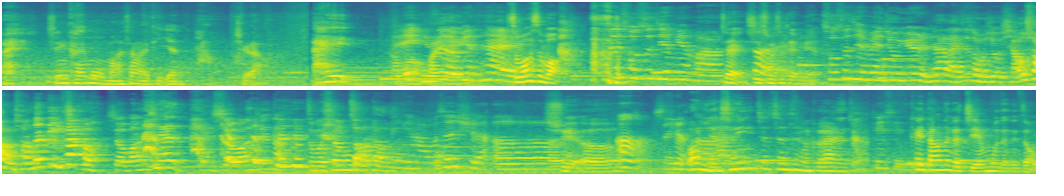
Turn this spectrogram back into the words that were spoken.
哎，新开幕马上来体验。好，去了。哎，哎，你这个变态！什？么什么？是初次见面吗？对，是初次见面。初次见面就约人家来这种有小闯床的地方。小 小房间，哎小房间呐，怎么称呼？找到了。你好，我是雪儿。雪儿。嗯，雪哇，你的声音这真的是很可爱那种，谢谢。可以当那个节目的那种。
